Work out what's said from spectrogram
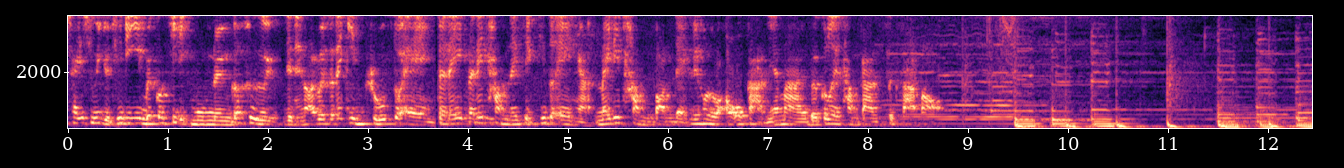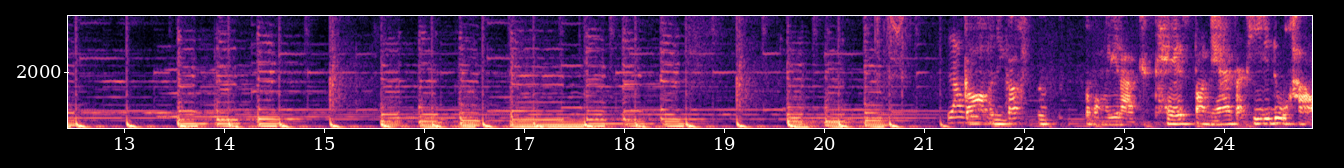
ใช้ชีวิตอยู่ที่นี่เบลก็คิดอีกมุมหนึ่งก็คืออย่างน้อยๆเบลจะได้ improve ตัวเอง จะได้จะได้ทำในสิ่งที่ตัวเองอะไม่ได้ทำตอนเด็กมีคนบอกเอาโอกาสเนี้ยมาเบลก็เลยทำการศึกษาต่อ ตอนนี้ก็คือตะบองลีลาเคสตอนนี้จากที่ดูข่าว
